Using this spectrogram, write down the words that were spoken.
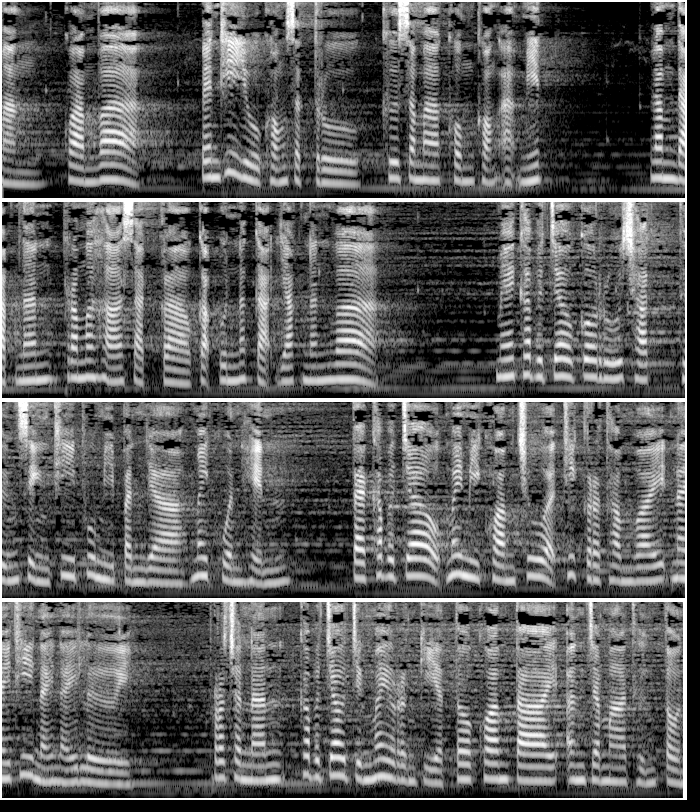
มัง ความว่า เป็นที่อยู่ของศัตรู คือสมาคมของอมิตรลำดับนั้นพระมหาสัตว์กล่าวกับปุณกะยักษ์นั้นว่า แม้ข้าพเจ้าก็รู้ชัดถึงสิ่งที่ผู้มีปัญญาไม่ควรเห็น แต่ข้าพเจ้าไม่มีความชั่วที่กระทำไว้ในที่ไหนๆเลย เพราะฉะนั้นข้าพเจ้าจึงไม่รังเกียจต่อความตายอันจะมาถึงตน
